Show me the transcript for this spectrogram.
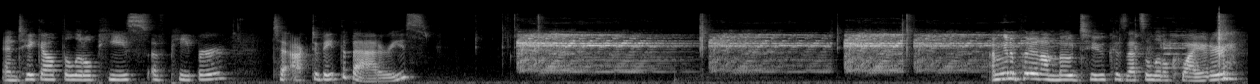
and take out the little piece of paper to activate the batteries. I'm gonna put it on mode two because that's a little quieter.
